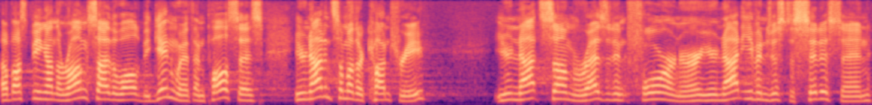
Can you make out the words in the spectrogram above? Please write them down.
of us being on the wrong side of the wall to begin with. And Paul says, You're not in some other country. You're not some resident foreigner. You're not even just a citizen.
